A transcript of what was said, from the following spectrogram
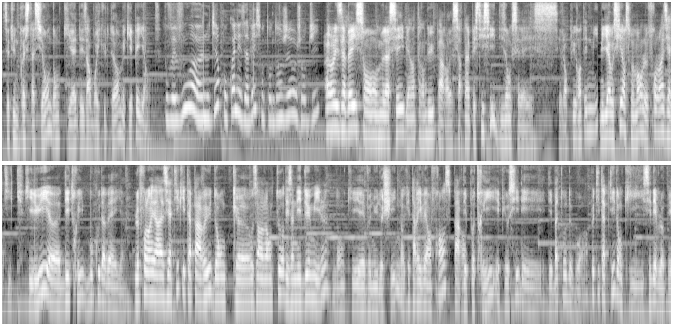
C'est une prestation donc qui aide les arboriculteurs, mais qui est payante. Pouvez-vous euh, nous dire pourquoi les abeilles sont en danger aujourd'hui? Alors les abeilles sont menacées, bien entendu, par euh, certains pesticides. Disons que c'est les- c'est leur plus grand ennemi. Mais il y a aussi en ce moment le frelon asiatique, qui lui euh, détruit beaucoup d'abeilles. Le frelon asiatique est apparu donc euh, aux alentours des années 2000, donc il est venu de Chine, donc il est arrivé en France par des poteries et puis aussi des, des bateaux de bois. Petit à petit, donc il s'est développé.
